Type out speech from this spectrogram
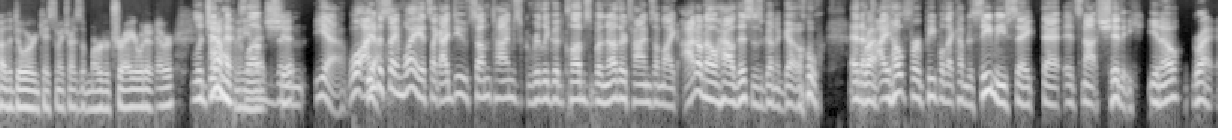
by the door in case somebody tries to murder Trae or whatever. legitimate have any of that clubs shit. and yeah well i'm Yeah. the same way it's like i do sometimes really good clubs but in other times i'm like i don't know how this is gonna go and Right. i hope for people that come to see me sake that it's not shitty you know Right,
